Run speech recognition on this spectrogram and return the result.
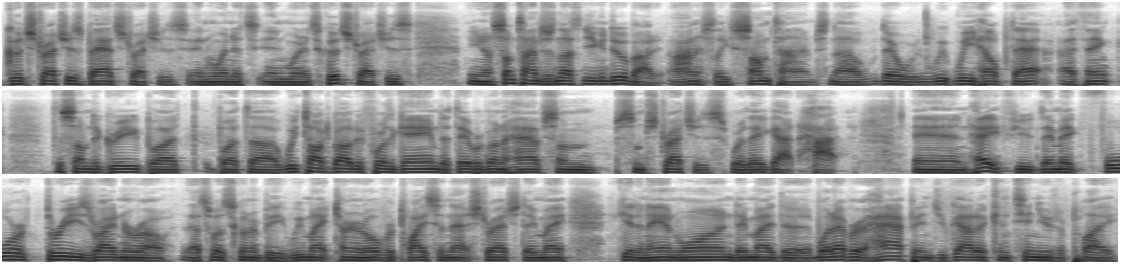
good stretches, bad stretches, and when it's and when it's good stretches, you know sometimes there's nothing you can do about it. Honestly, sometimes now there we, we helped that I think to some degree, but but uh, we talked about before the game that they were going to have some some stretches where they got hot, and hey, if you they make four threes right in a row, that's what it's going to be. We might turn it over twice in that stretch. They may get an and one. They might do whatever happened. You got to continue to play.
